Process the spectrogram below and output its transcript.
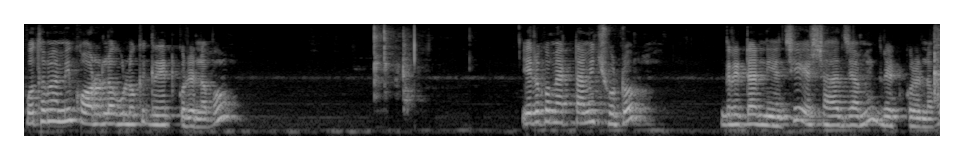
প্রথমে আমি করলাগুলোকে গ্রেট করে নেব। এরকম একটা আমি ছোট গ্রেটার নিয়েছি, এর সাহায্যে আমি গ্রেট করে নেব।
